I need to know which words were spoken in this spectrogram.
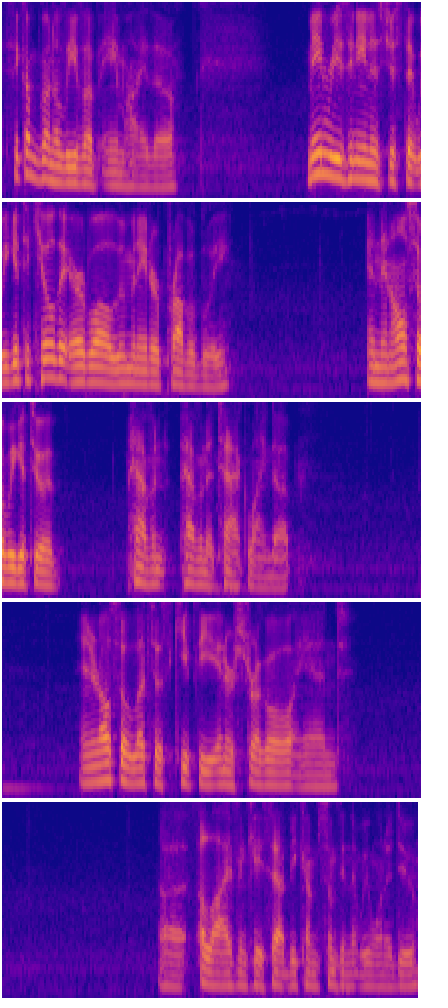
I think I'm going to leave up aim high, though. Main reasoning is just that we get to kill the Erdwal Illuminator, probably. And then also we get to have an, have an attack lined up. And it also lets us keep the inner struggle and uh, alive in case that becomes something that we want to do.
